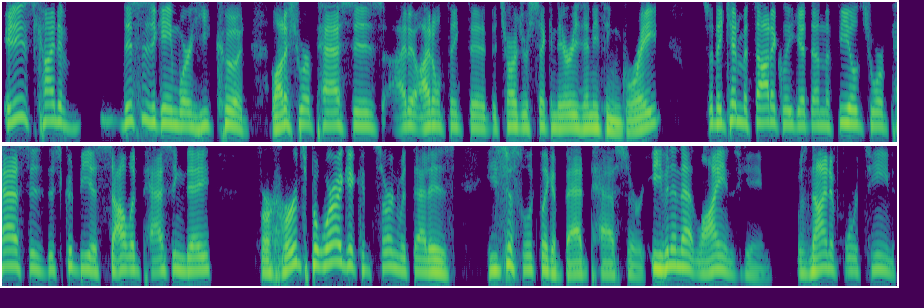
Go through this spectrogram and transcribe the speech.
it is kind of. This is a game where he could a lot of short passes. I don't. I don't think the the Chargers secondary is anything great, so they can methodically get down the field, short passes. This could be a solid passing day for Hurts. But where I get concerned with that is he's just looked like a bad passer. Even in that Lions game, was nine of fourteen.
